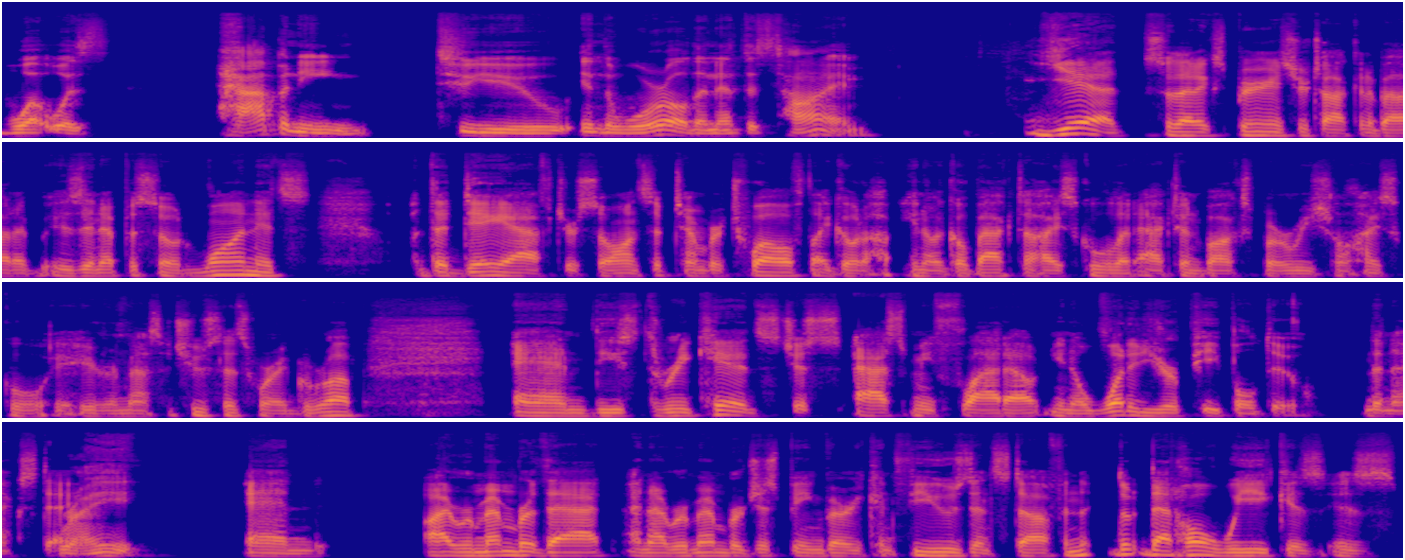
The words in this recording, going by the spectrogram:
what was happening to you in the world and at this time Yeah. So that experience you're talking about is in episode one. It's the day after. So on September 12th, I go to, you know, I go back to high school at Acton Boxborough Regional High School here in Massachusetts, where I grew up. And these three kids just asked me flat out, you know, what did your people do the next day? right And I remember that, and I remember just being very confused and stuff. And th- that whole week is is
